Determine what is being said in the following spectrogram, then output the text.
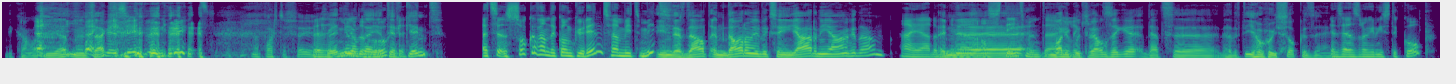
Ik haal het niet uit mijn Ik zak. ben zeer benieuwd. Een portefeuille. We Ik weet niet niet of dat je het herkent. Het zijn sokken van de concurrent van Mit Mit. Inderdaad, en daarom heb ik ze een jaar niet aangedaan. Ah ja, dat En, ben je als eh, statement maar ik eigenlijk. moet wel zeggen dat, ze, dat het heel goede sokken zijn. En zijn ze nog ergens te koop?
